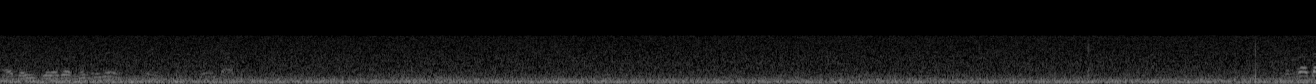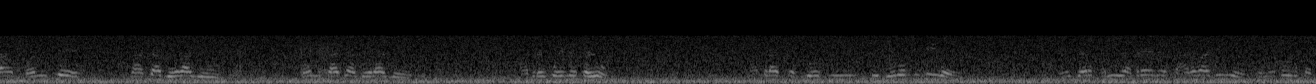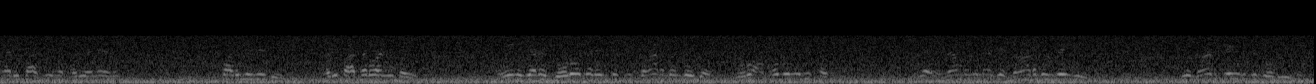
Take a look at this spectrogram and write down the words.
આ બધી જવાબદાર નથી ને દાદા મન છે, કાચા દોરા જેવું છે. મન કાચા દોરા જેવું છે. આપણે કોઈને કહ્યું, આપણા શબ્દોથી તે દોરો તૂટી ગયો. એ જ્યારે ફરી આપણે એને સારવા જઈએ મેં કહ્યું પથારી પાથરીને ફરી એને ઉપાડી દીધી ફરી પાથરવાનું કહ્યું. હવે એને જ્યારે જોડો કરે છે, તે ગાંઠ બંધાઈ જાય. જોડો આખો તો નથી થતો. એટલે એના મનમાં જે ગાંઠ બંધાઈ ગઈ, એ ગાંઠ કેવી રીતે તોડવી? છે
